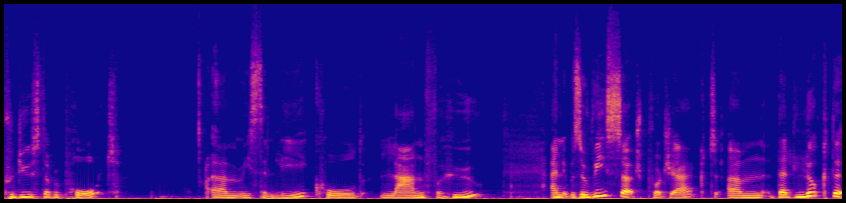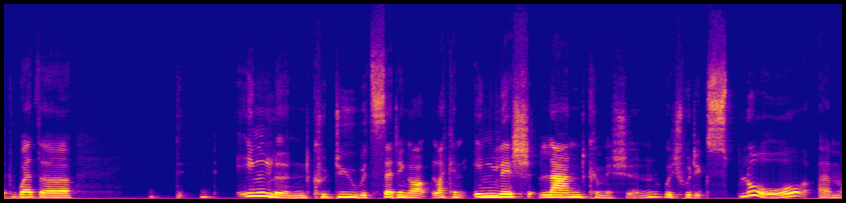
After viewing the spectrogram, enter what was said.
produced a report um, recently called Land for Who. And it was a research project um, that looked at whether England could do with setting up like an English land commission, which would explore um,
